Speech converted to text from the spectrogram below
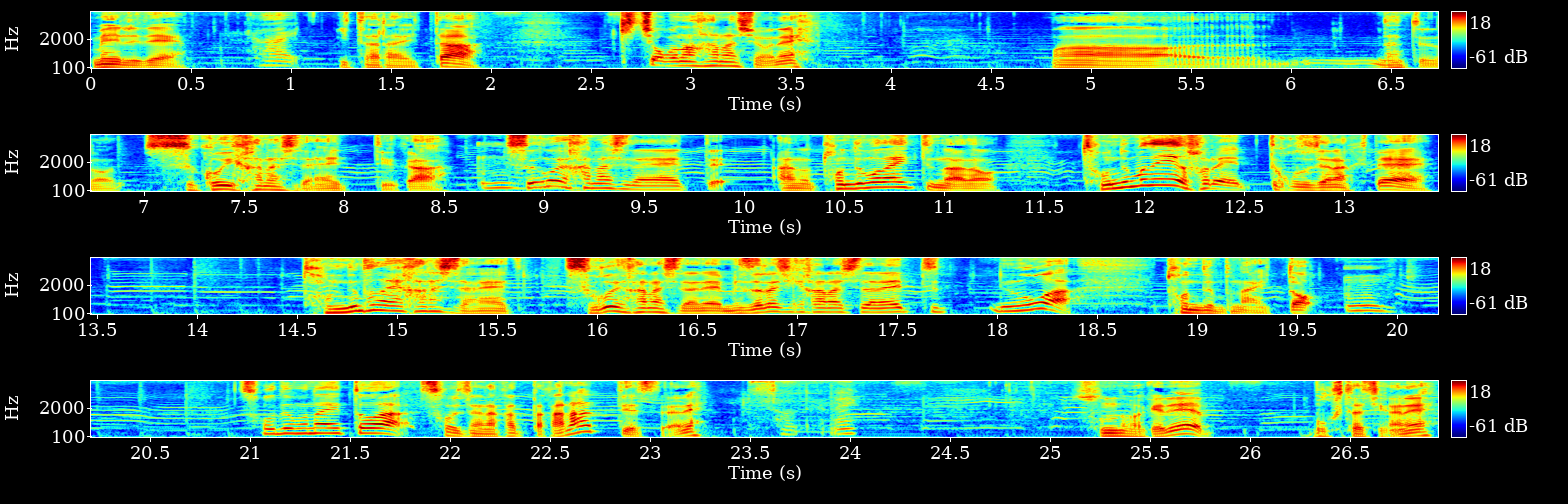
メールではい。いただいた貴重な話をねまあなんていうのすごい話だねっていうか、うん。すごい話だねってあのとんでもないっていうのはあのとんでもねえよそれってことじゃなくてとんでもない話だねすごい話だね珍しい話だねっていうのはとんでもないと。うん。そうでもないとはそうじゃなかったかなってやつだよね。そうだね。そんなわけで僕たちがね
